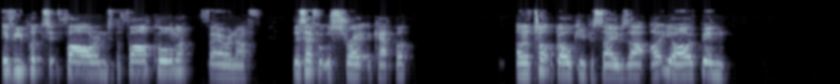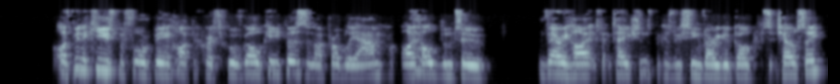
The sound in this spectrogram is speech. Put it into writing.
If he puts it far into the far corner, fair enough. This effort was straight at Kepa, and the top goalkeeper saves that. I, you know, I've been, I've been accused before of being hypercritical of goalkeepers, and I probably am. I hold them to very high expectations because we've seen very good goalkeepers at Chelsea,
